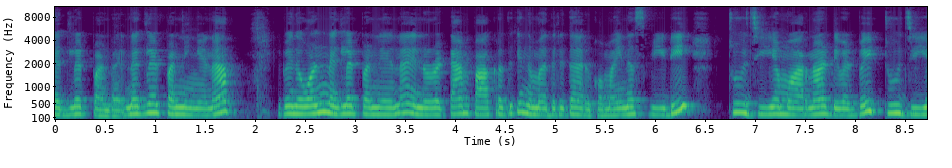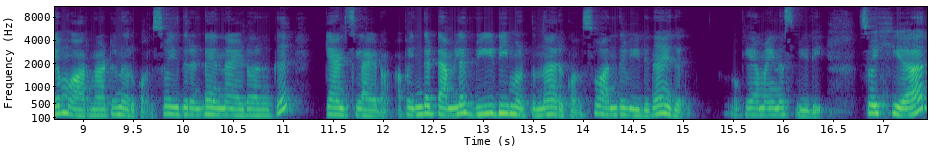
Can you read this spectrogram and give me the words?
நெக்லெக்ட் பண்ணுறேன் நெக்லெக்ட் பண்ணிங்கன்னா இப்போ இந்த ஒன் நெக்லெக்ட் பண்ணீங்கன்னா என்னோட டேம் பார்க்குறதுக்கு இந்த மாதிரி தான் இருக்கும் minus VD two gm R nought divide by two gm R நாட்னு இருக்கும். ஸோ இது ரெண்டும் என்ன ஆகிடும் எனக்கு கேன்சல் ஆகிடும் அப்போ இந்த டேமில் விடி மட்டும்தான் இருக்கும். ஸோ அந்த வீடு தான் இது. Okay minus VD so here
